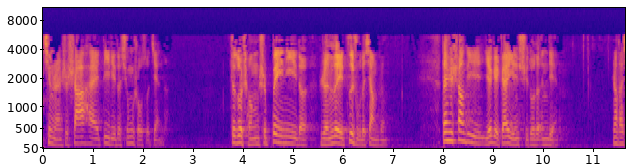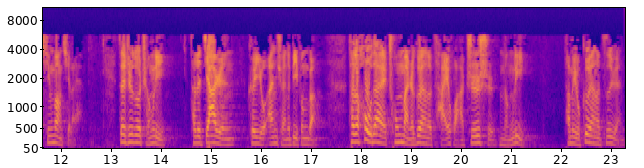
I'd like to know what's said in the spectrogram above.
竟然是杀害弟弟的凶手所建的。这座城是悖逆的人类自主的象征，但是上帝也给该隐许多的恩典，让他兴旺起来。在这座城里，他的家人可以有安全的避风港，他的后代充满着各样的才华、知识、能力，他们有各样的资源。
